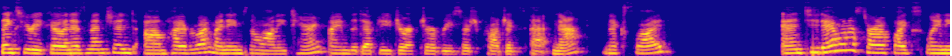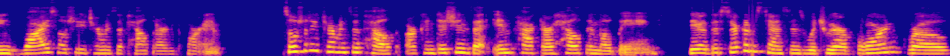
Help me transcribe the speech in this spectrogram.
Thanks, Eureka. And as mentioned, um, hi everyone, my name is Nalani Tarrant. I am the Deputy Director of Research Projects at NAC. Next slide. And today I want to start off by explaining why social determinants of health are important. Social determinants of health are conditions that impact our health and well-being. They are the circumstances in which we are born, grow,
